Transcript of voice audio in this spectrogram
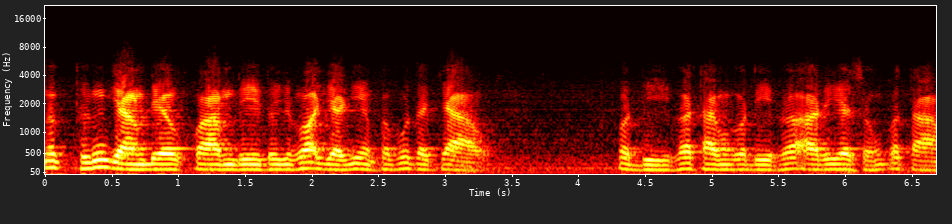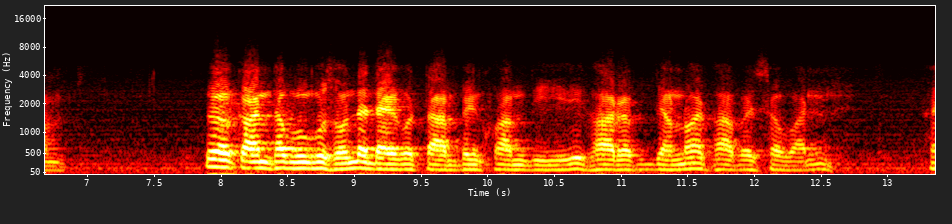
นึกถึงอย่างเดียวความดีโดยเฉพาะอย่างยิ่งพระพุทธเจ้า ก็ดีพระธรรมก็ดีพระอริยสงฆ์ก็ตาม เรื่องการทำบุญกุศลใดๆก็ตามเป็นความดีที่พาเราอย่างน้อยพาไปสวรรค์ ให้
